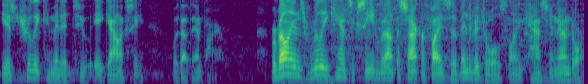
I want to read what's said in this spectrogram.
He is truly committed to a galaxy without the Empire. Rebellions really can't succeed without the sacrifice of individuals like Cassian Andor.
